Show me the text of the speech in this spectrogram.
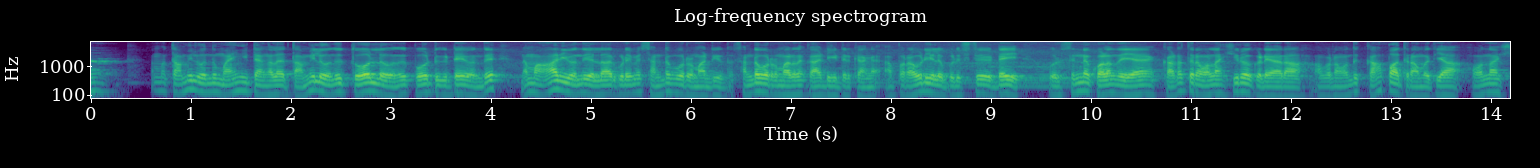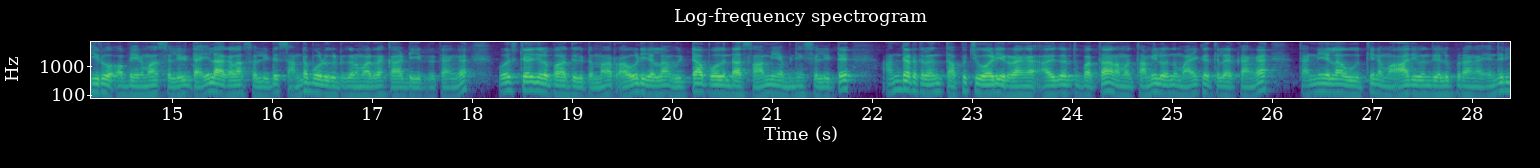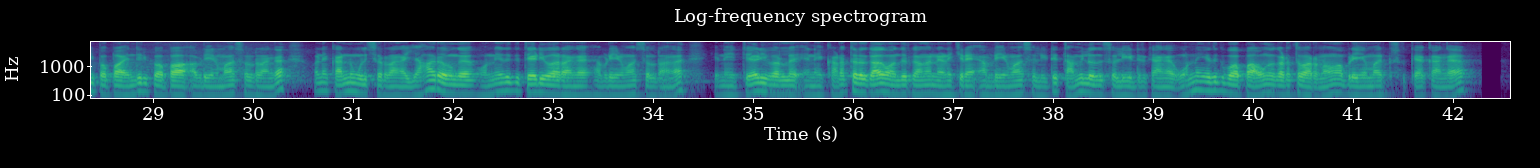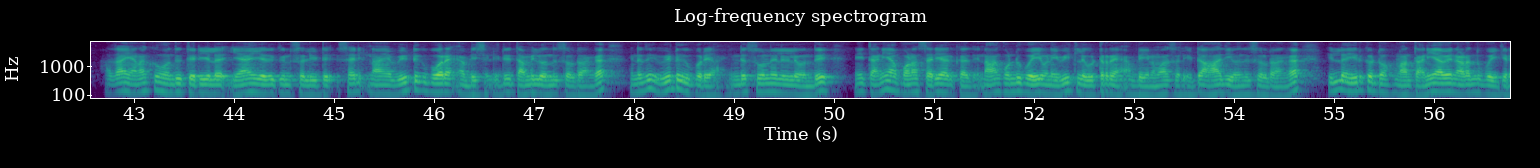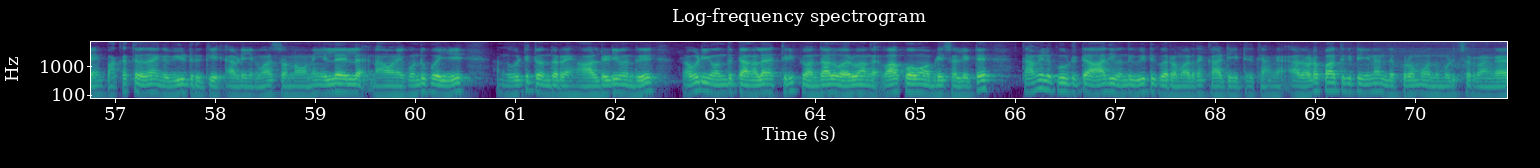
நம்ம தமிழ் வந்து மயங்கிட்டாங்கள்ல தமிழை வந்து தோலில் வந்து போட்டுக்கிட்டே வந்து நம்ம ஆதி வந்து எல்லாரு கூடயுமே சண்டை போடுற மாட்டி சண்டை போடுற மாதிரி தான் காட்டிக்கிட்டு இருக்காங்க. அப்போ ரவுடிகளை பிடிச்சிட்டு டேய் ஒரு சின்ன குழந்தைய கடத்துறவன்லாம் ஹீரோ கிடையாரா அவனை வந்து காப்பாற்றுறான் பார்த்தியா அவன் தான் ஹீரோ அப்படிங்கிற மாதிரி சொல்லி டைலாகெல்லாம் சொல்லிட்டு சண்டை போட்டுக்கிட்டு இருக்கிற மாதிரி தான் காட்டிக்கிட்டு இருக்காங்க. ஒரு ஸ்டேஜில் பார்த்துக்கிட்டோம்னா ரவுடிகள்லாம் விட்டா போதுண்டா சாமி அப்படின்னு சொல்லிட்டு அந்த இடத்துலேருந்து தப்பிச்சு ஓடிடுறாங்க. அதுக்கடுத்து பார்த்தா நம்ம தமிழ் வந்து மயக்கத்தில் இருக்காங்க. தண்ணியெல்லாம் ஊற்றி நம்ம ஆதி வந்து எழுப்புறாங்க. எந்திரி பாப்பா எந்திரி பாப்பா அப்படிங்கிற மாதிரி சொல்கிறாங்க உடனே கண்ணு முழிச்சிடுறாங்க. யார் அவங்க? உன்னை எதுக்கு தேடி வராங்க? அப்படிங்கிற மாதிரி சொல்கிறாங்க என்னை தேடி வரல. என்னை கடத்துறதுக்காக வந்திருக்காங்கன்னு நினைக்கிறேன் அப்படிங்கிற மாதிரி சொல்லிட்டு தமிழ் வந்து சொல்லிக்கிட்டு இருக்காங்க. உன்னை எதுக்கு பாப்பா? அவங்க கடத்த வரணும் அப்படிங்கிற மாதிரி கேட்காங்க. அதான் எனக்கும் வந்து தெரியல ஏன் எதுக்குன்னு சொல்லிட்டு. சரி நான் என் வீட்டுக்கு போகிறேன் அப்படி சொல்லிட்டு தமிழ் வந்து சொல்கிறாங்க என்னது வீட்டுக்கு போறியா? இந்த சூழ்நிலையில் வந்து நீ தனியாக போனால் சரியாக இருக்காது. நான் கொண்டு போய் உன்னை வீட்டில் விட்டுறேன் அப்படிங்கிற மாதிரி சொல்லிட்டு ஆதி வந்து சொல்கிறாங்க இல்லை இருக்கட்டும் நான் தனியாகவே நடந்து போய்க்கிறேன். பக்கத்தில் தான் எங்கள் வீடு இருக்குது அப்படிங்கிற மாதிரி சொன்னோடனே இல்லை இல்லை நான் உன்னை கொண்டு போய் அங்கே விட்டுட்டு வந்துடுறேன். ஆல்ரெடி வந்து ரவுடி வந்துட்டாங்களே திருப்பி வந்தாலும் வருவாங்க. வா போவோம் அப்படின்னு சொல்லிட்டு தமிழை கூப்பிட்டுட்டு ஆதி வந்து வீட்டுக்கு வர மாதிரி தான் காட்டிக்கிட்டு இருக்காங்க. அதோட பார்த்துக்கிட்டிங்கன்னா இந்த ப்ரோமோ வந்து முடிச்சிடுறாங்க.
